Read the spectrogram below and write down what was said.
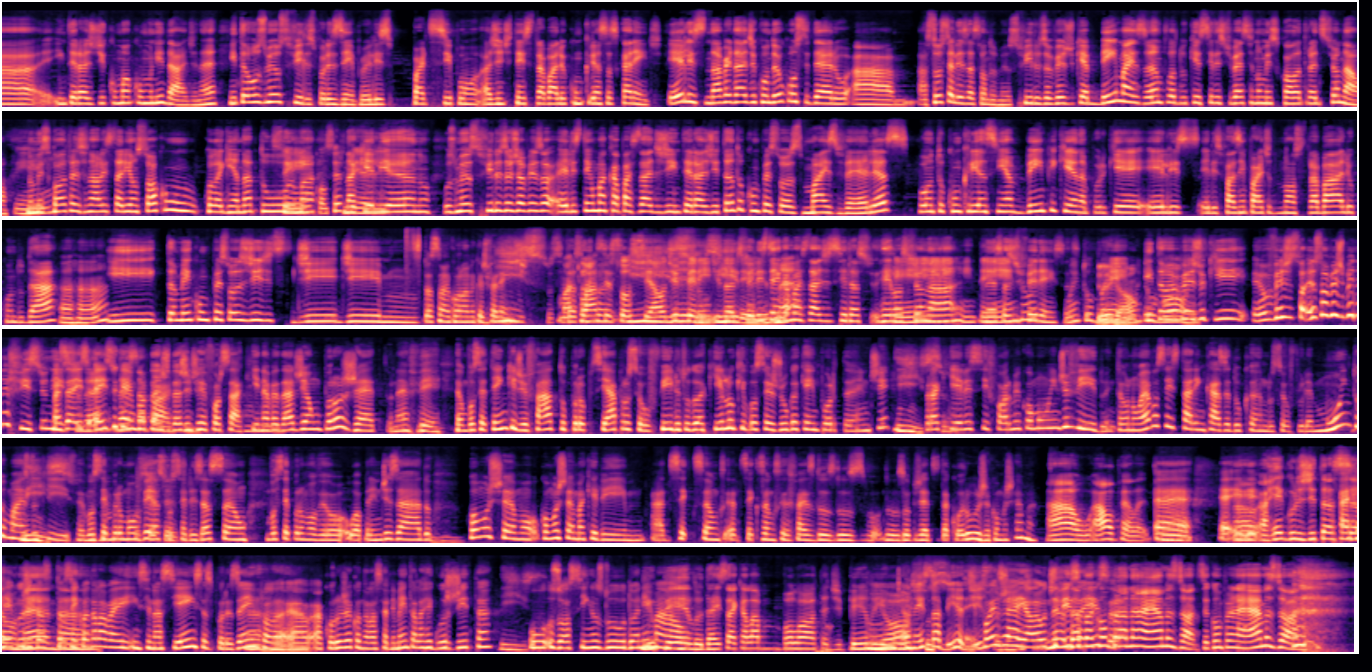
interagir com uma comunidade, né? Então, os meus filhos, por exemplo, eles participam, a gente tem esse trabalho com crianças carentes. Eles, na verdade, quando eu considero a, a socialização dos meus filhos, eu vejo que é bem mais ampla do que se eles estivessem numa escola tradicional. Sim. Numa escola tradicional, eles estariam só com o coleguinha da turma, Sim, naquele ano. Os meus filhos, eu já vejo, eles têm uma capacidade de interagir tanto com pessoas mais velhas, quanto com criancinha bem pequena, porque eles, eles fazem parte do nosso trabalho quando dá. Aham. E também com pessoas de. De, de hum, Situação econômica diferente. isso, Uma classe social Isso, diferente da isso. deles, Eles têm né? a capacidade de se relacion- relacionar Sim, entendo. nessas diferenças. Muito bem, legal. muito então eu bom. vejo que. Eu vejo só, eu só vejo benefício nisso. Mas é isso, né? é isso que é importante parte. da gente reforçar aqui. Na verdade, é um projeto, né, Fê? Então você tem que, de fato, propiciar para o seu filho tudo aquilo que você julga que é importante Isso. para que ele se forme como um indivíduo. Então não é você estar em casa educando o seu filho, é muito mais do que Isso. isso. É você Uhum, promover a socialização, você promover o, o aprendizado. Como chama, como chama aquele a dissecção, a dissecção que você faz dos, dos, dos objetos da coruja? Como chama? Ah, o Owl Pellet. É, o- é, a, é- a regurgitação, a regurgitação. né? Então, assim, da- quando ela vai ensinar ciências, por exemplo, ela- Aham. a, a coruja, quando ela se alimenta, ela regurgita o- os ossinhos do, do animal. E o pelo, daí sai aquela bolota de pelo e Hum, ossos. Eu nem sabia disso, Pois é, gente. e ela Não, utiliza dá pra isso. comprar na Amazon. Você compra na Amazon.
